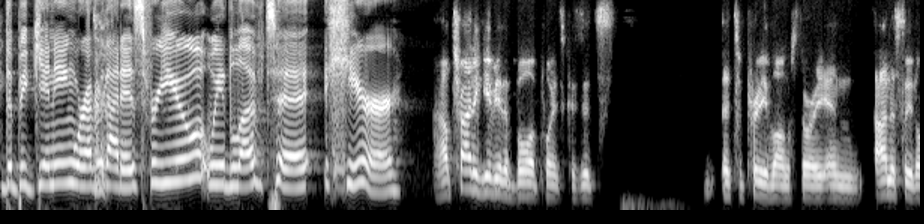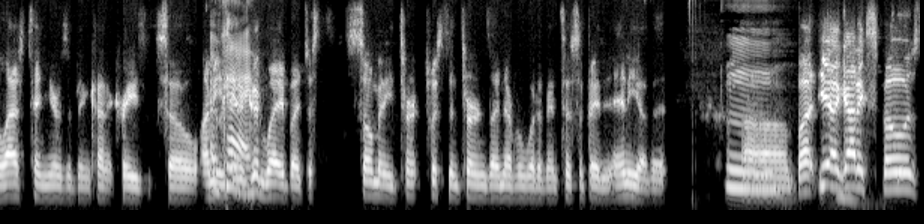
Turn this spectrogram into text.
the beginning, wherever that is for you, we'd love to hear. I'll try to give you the bullet points because it's it's a pretty long story. And honestly the last 10 years have been kind of crazy. So i mean okay. in a good way but just so many tur- twists and turns i never would have anticipated any of it. Mm. uh, but yeah i got exposed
